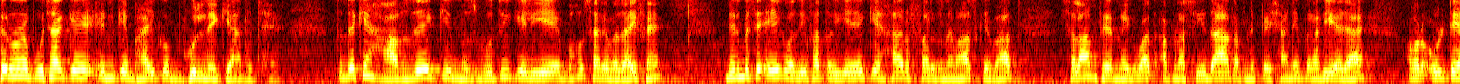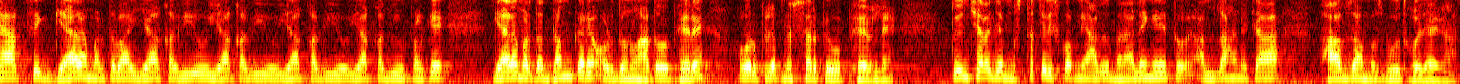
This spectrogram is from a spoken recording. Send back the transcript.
फिर उन्होंने पूछा कि इनके भाई को भूलने की आदत है। तो देखें हाफजे की मजबूती के लिए बहुत सारे वज़ाइफ हैं। जिनमें से एक वजीफ़ा तो ये है कि हर फ़र्ज़ नमाज़ के बाद सलाम फेरने के बाद अपना सीधा हाथ अपने पेशानी पर रख लिया जाए और उल्टे हाथ से ग्यारह मरतबा या कवियो या कवियो या कवियो या कवियो पढ़ के ग्यारह मरतबा दम करें और दोनों हाथों पर फेरें और फिर अपने सर पे वो फेर लें। तो इन जब मुस्तकिल इसको अपनी आदत बना लेंगे तो अल्लाह ने चाह हाफजा मज़बूत हो जाएगा।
